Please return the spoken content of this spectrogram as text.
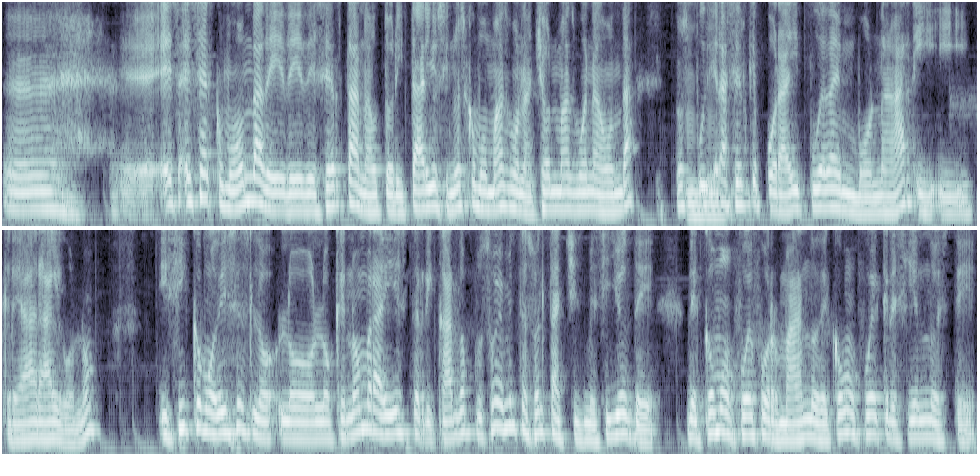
eh, esa, esa como onda de, de- de ser tan autoritario, si no es como más bonachón, más buena onda, nos pudiera hacer que por ahí pueda embonar y, y crear algo, ¿no? Y sí, como dices, lo, lo, lo que nombra ahí este Ricardo, pues obviamente suelta chismecillos de, de cómo fue formando, de cómo fue creciendo este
